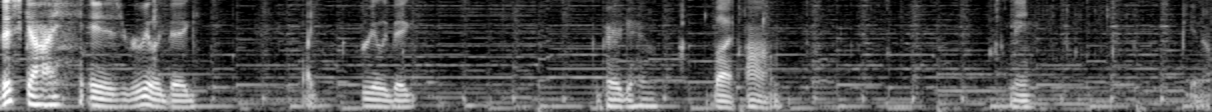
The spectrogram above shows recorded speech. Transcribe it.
this guy is really big, like really big compared to him. But um, I mean, you know,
